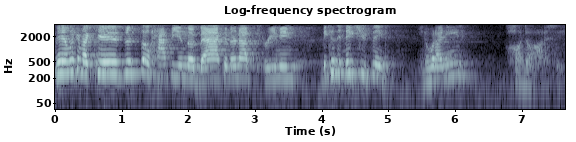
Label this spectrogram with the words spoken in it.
man, look at my kids, they're so happy in the back, and they're not screaming. Because it makes you think, you know what I need? Honda Odyssey.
